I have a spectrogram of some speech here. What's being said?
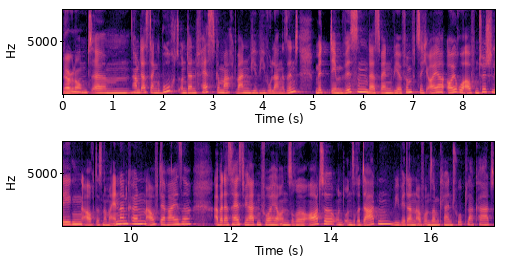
Ja, genau. Und ähm, haben das dann gebucht und dann festgemacht, wann wir wie wo lange sind. Mit dem Wissen, dass wenn wir 50 Euro auf den Tisch legen, auch das nochmal ändern können auf der Reise. Aber das heißt, wir hatten vorher unsere Orte und unsere Daten, wie wir dann auf unserem kleinen Tourplakat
